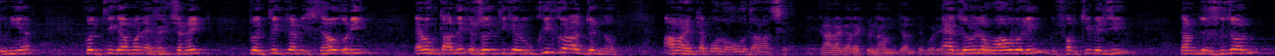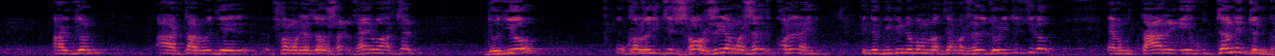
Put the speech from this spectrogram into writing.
জুনিয়র প্রত্যেকে আমার অ্যাফেকশনেট প্রত্যেককে আমি স্নেহ করি। এবং তাদেরকে সত্যিকার উকিল করার জন্য আমার একটা বড় অবদান আছে। কারা কারা একটু নাম জানতে পারি। একজন হলো মহাবলী সবচেয়ে বেশি। তার মধ্যে সুজন আরেকজন আর তার মধ্যে সমরেশ সাহেব আছেন। যদিও উকালতিতে সরাসরি আমার সাথে করে নাই কিন্তু বিভিন্ন মামলাতে আমার সাথে জড়িত ছিল এবং তার এই উত্থানের জন্য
